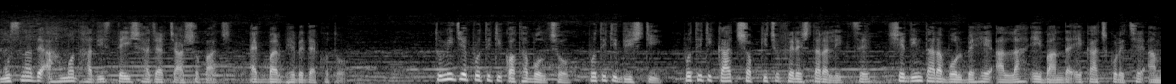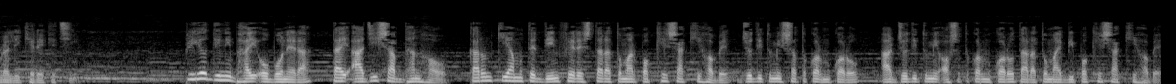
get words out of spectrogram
মুসনাদে আহমদ হাদিস তেইশ হাজার চারশো পাঁচ। একবার ভেবে দেখো তো। তুমি যে প্রতিটি কথা বলছো, প্রতিটি দৃষ্টি, প্রতিটি কাজ সবকিছু ফেরেশতারা লিখছে, সেদিন তারা বলবে, হে আল্লাহ, এই বান্দা এ কাজ করেছে, আমরা লিখে রেখেছি। প্রিয় দিনী ভাই ও বোনেরা, তাই আজই সাবধান হও, কারণ কিয়ামতের দিন ফেরেশতারা তোমার পক্ষে সাক্ষী হবে, যদি তুমি শতকর্ম করো, আর যদি তুমি অসতকর্ম করো তারা তোমায় বিপক্ষে সাক্ষী হবে।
